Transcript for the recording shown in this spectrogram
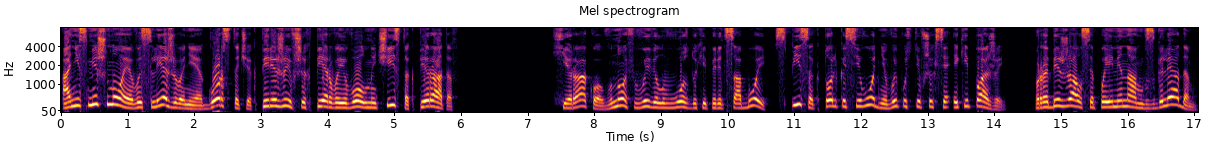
а не смешное выслеживание горсточек, переживших первые волны чисток пиратов. Херако вновь вывел в воздухе перед собой список только сегодня выпустившихся экипажей, пробежался по именам взглядом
